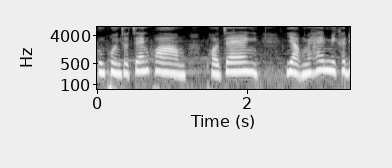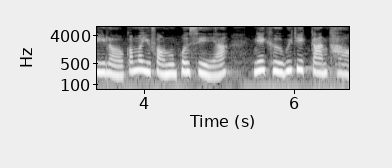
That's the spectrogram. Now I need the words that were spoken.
ลุงพลจะแจ้งความ พอแจ้ง อยากไม่ให้มีคดีหรอก็มาอยู่ฝั่งลุงพลเสีย นี่คือวิธีการเขา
